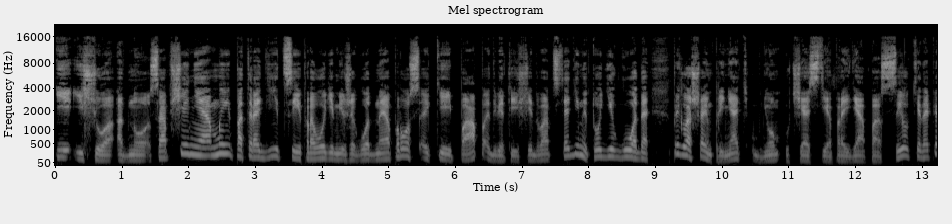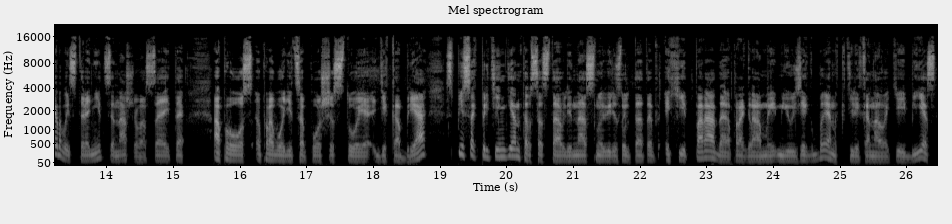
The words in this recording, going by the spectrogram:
И еще одно сообщение. Мы по традиции проводим ежегодный опрос K-PAP 2021 итоги года. Приглашаем принять в нем участие, пройдя по ссылке на первой странице нашего сайта. Опрос проводится по 6 декабря. Список претендентов составлен на основе результатов хит-парада программы Music Bank телеканала KBS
